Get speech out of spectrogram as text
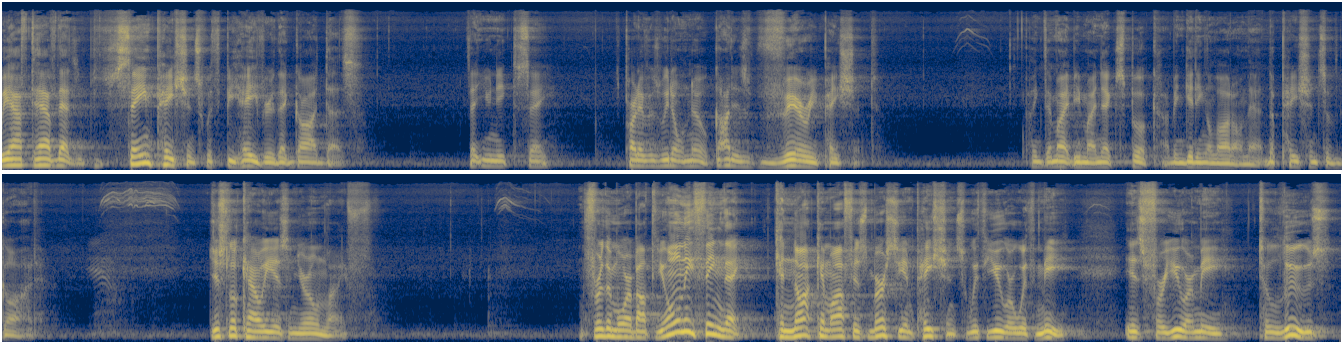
We have to have that same patience with behavior that God does. Is that unique to say? Part of it is we don't know. God is very patient. I think that might be my next book. I've been getting a lot on that the patience of God. Just look how He is in your own life. And furthermore, about the only thing that can knock Him off His mercy and patience with you or with me is for you or me to lose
